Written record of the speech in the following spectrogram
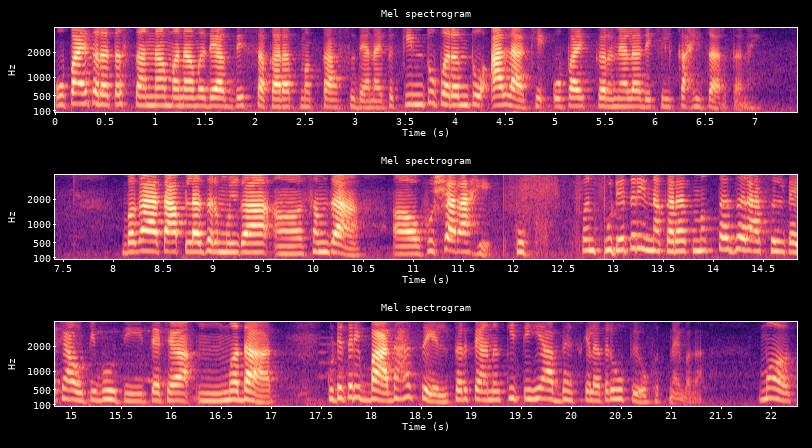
उपाय करत असताना मनामध्ये अगदी सकारात्मकता असू द्या नाही तर किंतु परंतु आला की उपाय करण्याला देखील काहीच अर्थ नाही. बघा आता आपला जर मुलगा समजा हुशार आहे खूप पण कुठेतरी नकारात्मकता जर असेल त्याच्या अवतीभोवती त्याच्या मधात कुठेतरी बाधा असेल तर त्यानं कितीही अभ्यास केला तरी उपयोग होत नाही बघा. मग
